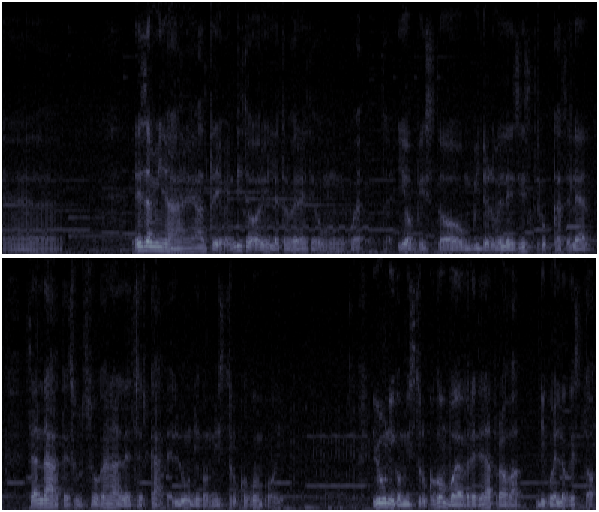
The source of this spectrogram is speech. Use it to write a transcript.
eh, esaminare altri venditori le troverete comunque. Cioè, io ho visto un video dove lei si strucca se, le, se andate sul suo canale e cercate l'unico mi strucco con voi l'unico mi strucco con voi avrete la prova di quello che sto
